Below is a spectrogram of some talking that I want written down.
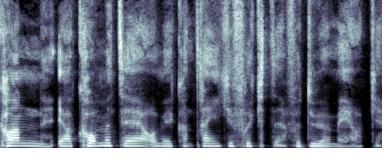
kan ja, komme til, og vi kan, trenger ikke frykte, for du er med oss.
